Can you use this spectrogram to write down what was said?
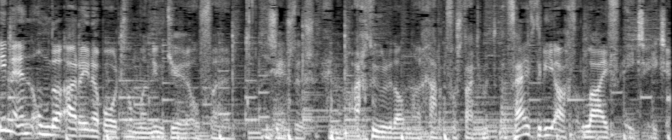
In en om de Arenapoort om een uurtje of eh 6 dus. En om 8 uur dan eh, gaat het voor starten met 538 Live XXL.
